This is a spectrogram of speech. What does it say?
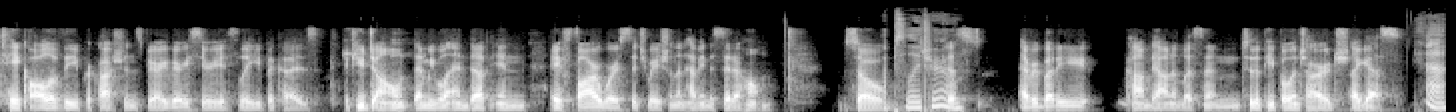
take all of the precautions very, very seriously because if you don't, then we will end up in a far worse situation than having to sit at home. So absolutely true. just everybody calm down and listen to the people in charge, I guess. Yeah,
